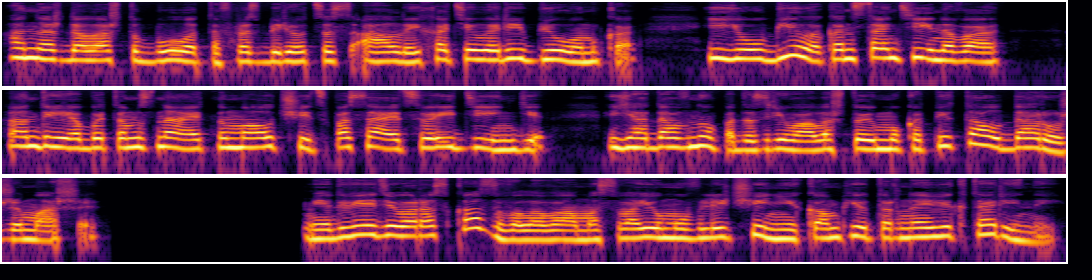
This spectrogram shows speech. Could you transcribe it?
Она ждала, что Болотов разберется с Аллой, хотела ребенка. Ее убила Константинова. Андрей об этом знает, но молчит, спасает свои деньги. Я давно подозревала, что ему капитал дороже Маши. Медведева рассказывала вам о своем увлечении компьютерной викториной?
